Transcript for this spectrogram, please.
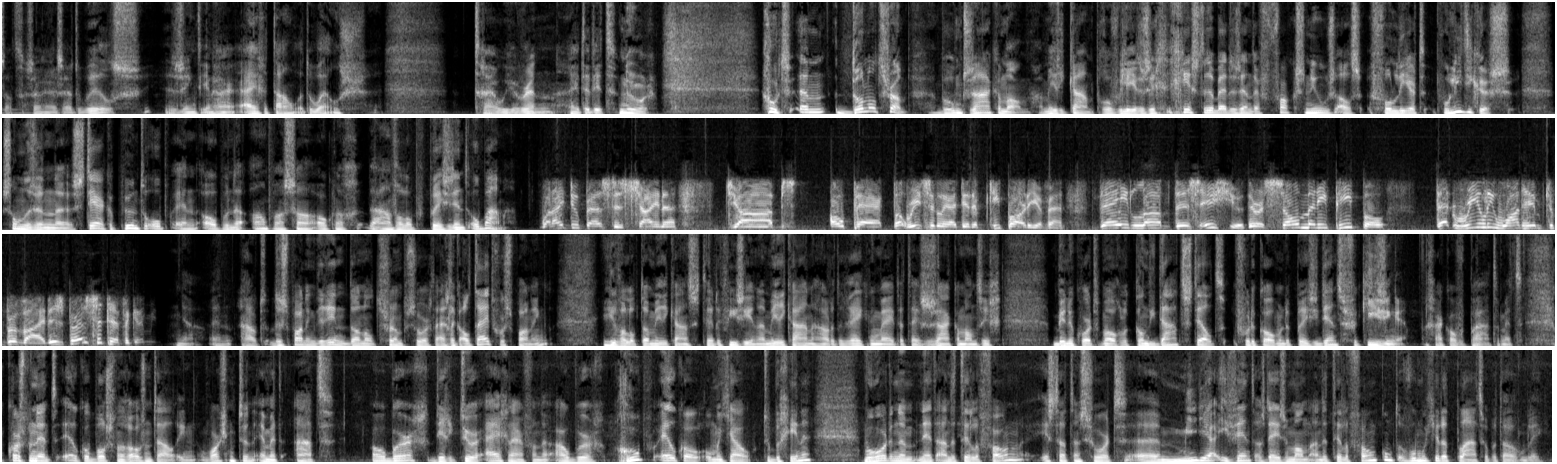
Was dat, zangeres uit Wales. Zingt in haar eigen taal, het Welsh. Try Run heette dit nummer. Goed, ehm, Donald Trump, beroemd zakenman, Amerikaan... profileerde zich gisteren bij de zender Fox News als volleerd politicus. Somde zijn eh, sterke punten op en opende en passant ook nog de aanval op president Obama. What I do best is China, jobs, OPEC. But recently I did a Tea Party event. They love this issue. There are so many people that really want him to provide his birth certificate. Ja, en houdt de spanning erin. Donald Trump zorgt eigenlijk altijd voor spanning. In ieder geval op de Amerikaanse televisie. En Amerikanen houden er rekening mee dat deze zakenman zich binnenkort mogelijk kandidaat stelt voor de komende presidentsverkiezingen. Daar ga ik over praten met correspondent Elko Bos van Roosentaal in Washington en met Aad Auburg, directeur-eigenaar van de Auburg Groep. Elko, om met jou te beginnen. We hoorden hem net aan de telefoon. Is dat een soort eh, media-event als deze man aan de telefoon komt? Of hoe moet je dat plaatsen op het ogenblik?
